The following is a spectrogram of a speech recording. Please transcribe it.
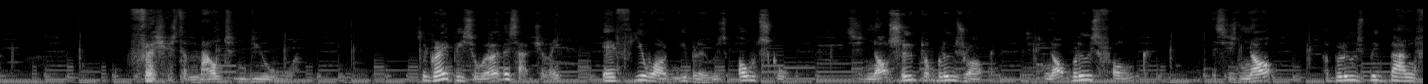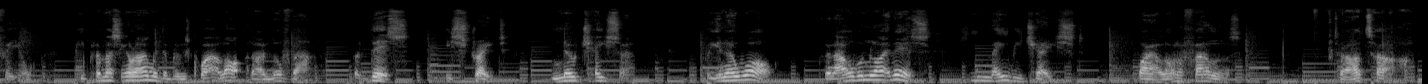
fresh as the mountain dew. It's a great piece of work, this actually, if you want your blues old school. This is not souped up blues rock, this is not blues funk, this is not a blues big band feel. People are messing around with the blues quite a lot, and I love that. But this is straight, no chaser. But you know what? With an album like this, he may be chased by a lot of fans. Ta ta.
